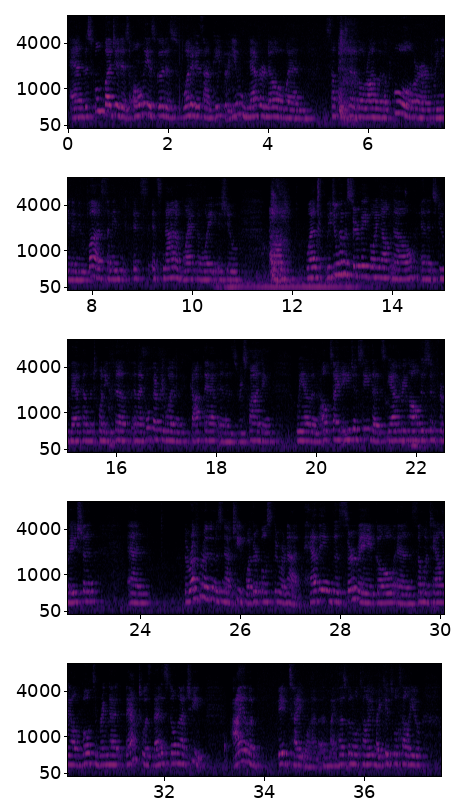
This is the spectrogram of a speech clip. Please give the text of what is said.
And the school budget is only as good as what it is on paper. You never know when something's gonna go wrong with a pool or we need a new bus. I mean, it's, it's not a black and white issue. Um, when, we do have a survey going out now, and it's due back on the twenty-fifth, and I hope everyone got that and is responding. We have an outside agency that's gathering all this information, and the referendum is not cheap, whether it goes through or not. Having the survey go and someone tally all the votes and bring that back to us, that is still not cheap. I am a big tight one, and my husband will tell you, my kids will tell you,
